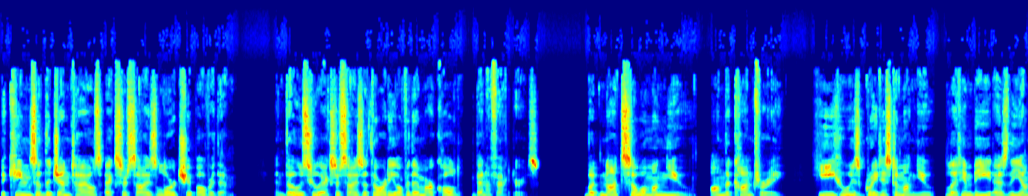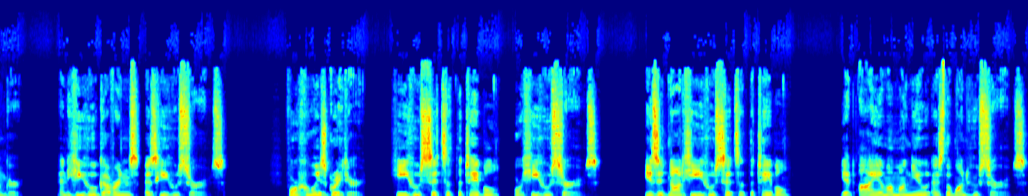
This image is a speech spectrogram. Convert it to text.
The kings of the Gentiles exercise lordship over them, and those who exercise authority over them are called benefactors. But not so among you. On the contrary, he who is greatest among you, let him be as the younger, and he who governs as he who serves. For who is greater, he who sits at the table, or he who serves? Is it not he who sits at the table? Yet I am among you as the one who serves.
